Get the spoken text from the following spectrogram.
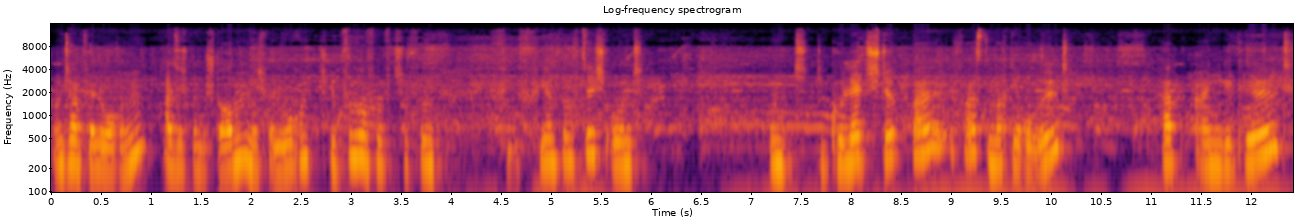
und haben verloren. Also ich bin gestorben, nicht verloren. Es steht 55 zu 54 und und die Colette stirbt bald fast und macht ihre Ult. Hab einen gekillt.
